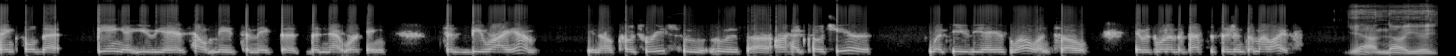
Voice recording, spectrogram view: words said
thankful that being at UVA has helped me to make the, the networking to be where I am. You know, Coach Reese, who, who is our, our head coach here, went to UVA as well. And so it was one of the best decisions of my life. Yeah, no, you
